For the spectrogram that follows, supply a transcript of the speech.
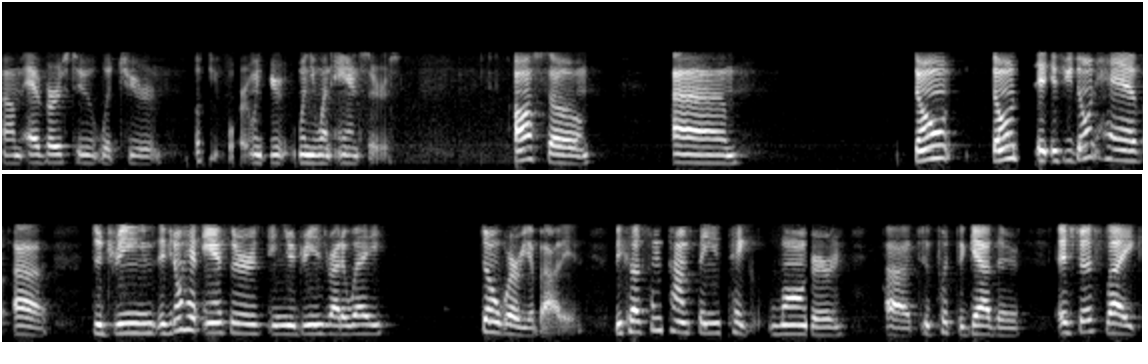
um, adverse to what you're looking for when you when you want answers. Also, um, don't don't if you don't have uh, the dreams, if you don't have answers in your dreams right away, don't worry about it because sometimes things take longer uh, to put together. It's just like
